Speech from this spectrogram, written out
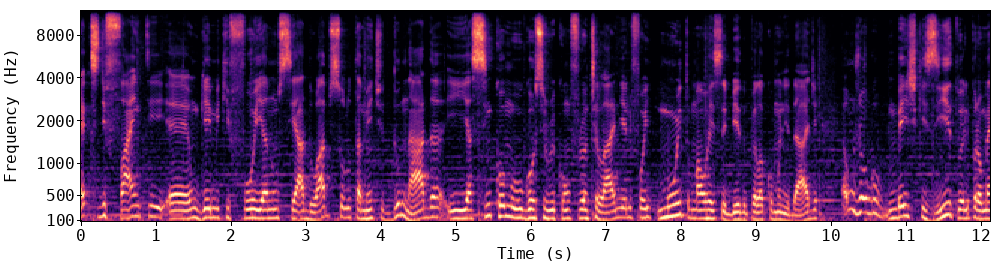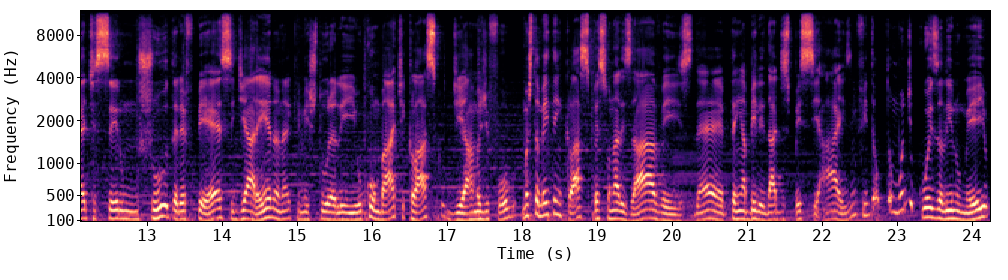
X-Defiant é um game que foi anunciado absolutamente do nada e assim como o Ghost Recon Frontline, ele foi muito mal recebido pela comunidade. É um jogo meio esquisito, ele promete ser um shooter FPS de arena, né, que mistura ali o combate clássico de armas de fogo, mas também tem classes personalizáveis, né, tem habilidades especiais, enfim, tem, tem um monte de coisa ali no meio.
